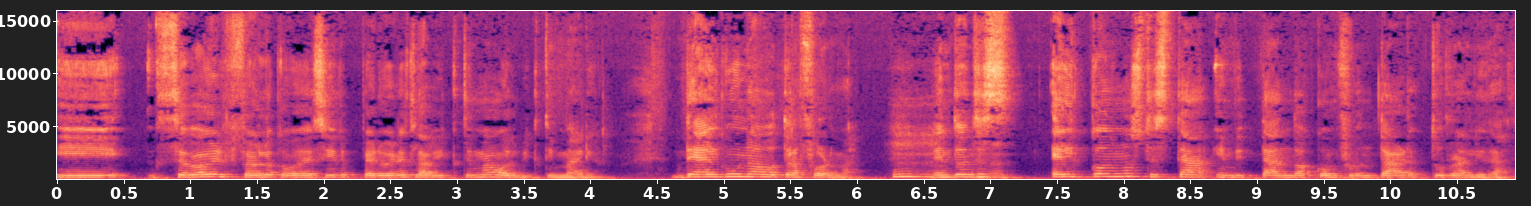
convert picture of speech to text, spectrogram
Y se va a oír feo lo que voy a decir, pero eres la víctima o el victimario. De alguna otra forma. Entonces, el cosmos te está invitando a confrontar tu realidad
